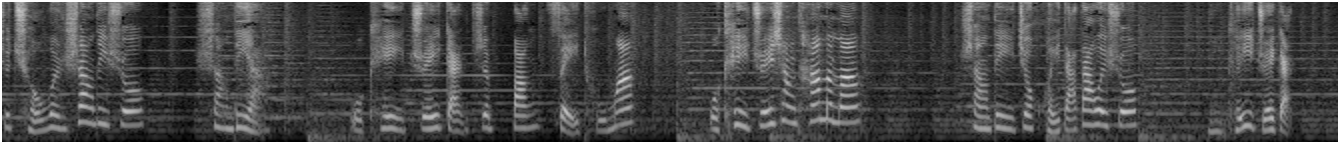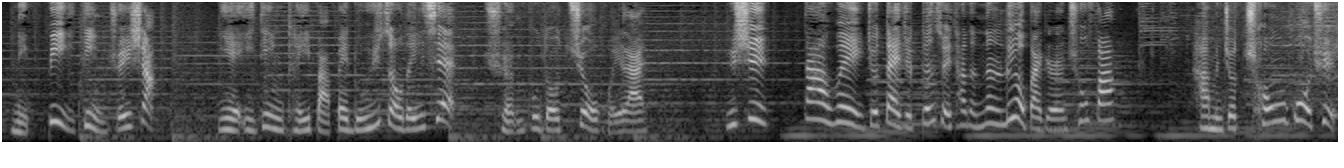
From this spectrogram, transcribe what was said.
就求问上帝说：“上帝啊，我可以追赶这帮匪徒吗？我可以追上他们吗？”上帝就回答大卫说：“你可以追赶，你必定追上，你也一定可以把被掳走的一切全部都救回来。”于是大卫就带着跟随他的那六百个人出发，他们就冲过去，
